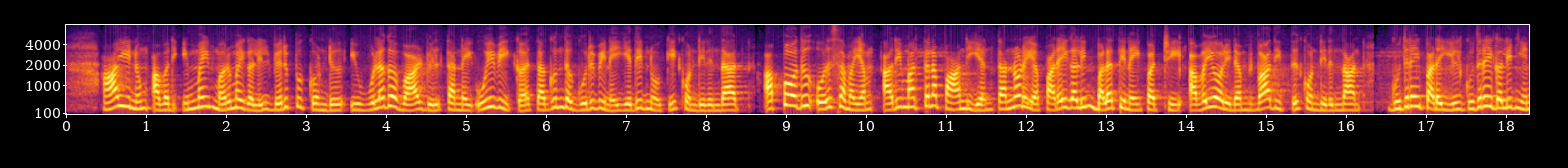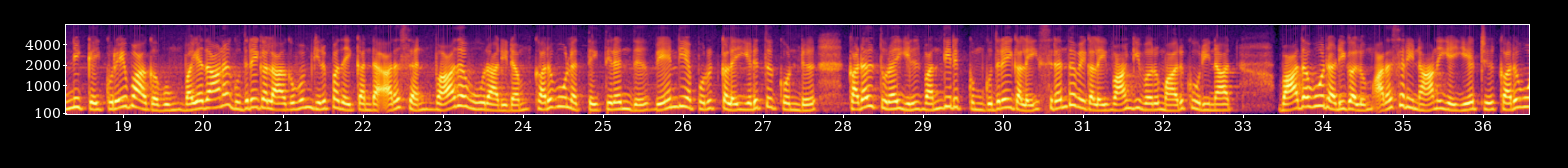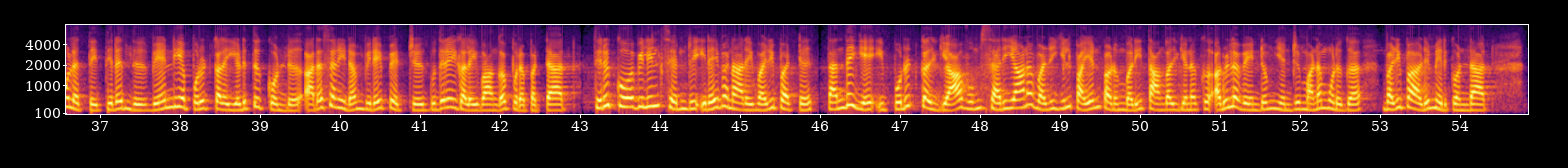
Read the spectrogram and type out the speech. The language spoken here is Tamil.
ஆயினும் அவர் இம்மை மறுமைகளில் வெறுப்பு கொண்டு இவ்வுலக வாழ்வில் தன்னை உய்விக்க தகுந்த குருவினை எதிர்நோக்கி கொண்டிருந்தார். அப்போது ஒரு சமயம் அரிமர்த்தன பாண்டியன் தன்னுடைய படைகளின் பலத்தினை பற்றி அவையோரிடம் விவாதித்து கொண்டிருந்தான். குதிரை படையில் குதிரைகளின் எண்ணிக்கை குறைவாகவும் வயதான குதிரைகளாகவும் இருப்பதைக் கண்ட அரசன் வாத ஊராரிடம் கருவூலத்தை திறந்து வேண்டிய பொருட்களை எடுத்துக்கொண்டு கடல் துறையில் வந்திருக்கும் குதிரைகளை சிறந்தவைகளை வாங்கி வருமாறு கூறினார். வாதவூர் அடிகளும் அரசனின் ஆணையை ஏற்று கருவூலத்தை திறந்து வேண்டிய பொருட்களை எடுத்துக்கொண்டு அரசனிடம் விடைபெற்று குதிரைகளை வாங்க புறப்பட்டார். திருக்கோவிலில் சென்று இறைவனாரை வழிபட்டு தந்தையே இப்பொருட்கள் யாவும் சரியான வழியில் பயன்படும்படி தாங்கள் எனக்கு அருள வேண்டும் என்று மனமுருக வழிபாடு மேற்கொண்டார்.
